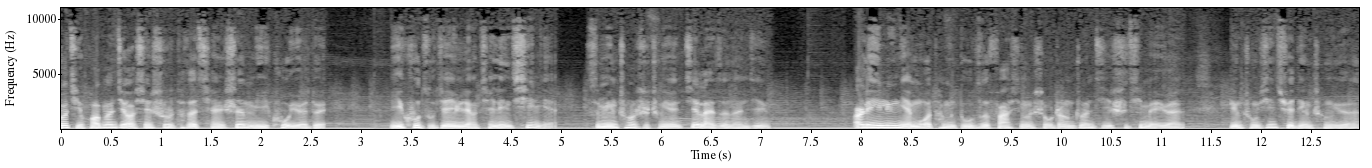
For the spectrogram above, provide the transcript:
说起花斑，就要先说说它的前身迷酷乐队。迷酷组建于两千零七年，四名创始成员皆来自南京。二零一零年末，他们独自发行了首张专辑《十七美元》，并重新确定成员。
